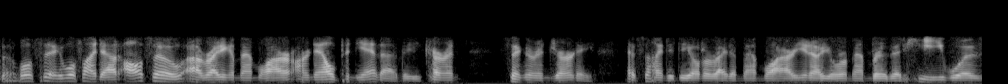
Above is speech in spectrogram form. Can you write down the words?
So we'll see. We'll find out. Also, uh, writing a memoir, Arnel Pineda, the current singer in Journey, has signed a deal to write a memoir. You know, you'll remember that he was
